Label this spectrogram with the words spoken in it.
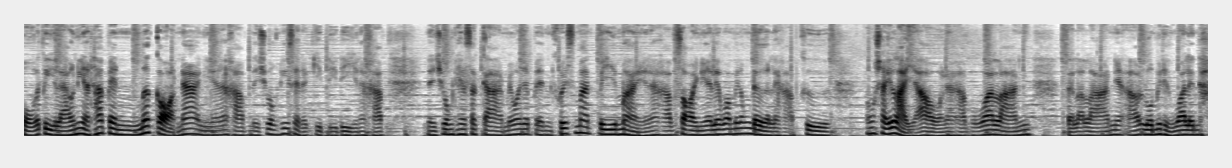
ปกติแล้วเนี่ยถ้าเป็นเมื่อก่อนหน้านี้นะครับ ในช่วงที่เศรษฐกิจดีๆนะครับ ในช่วงเทศกาลไม่ว่าจะเป็นคริสต์มาสปีใหม่นะครับ ซอยนี้เรียกว่าไม่ต้องเดินเลยครับ คือต้องใช้ไหลเอานะครับ เพราะว่าร้านแต่ละร้านเนี่ยรวมไปถึงวาเลนไท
